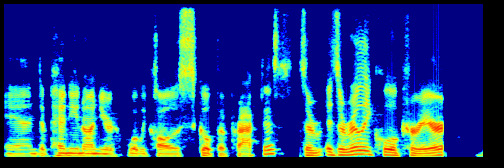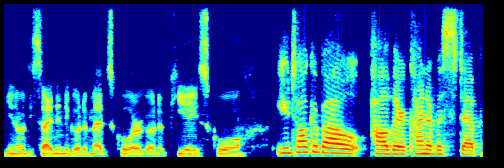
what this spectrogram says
and depending on your what we call a scope of practice. It's a, it's a really cool career you know deciding to go to med school or go to pa school. You talk about how they're kind of a step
